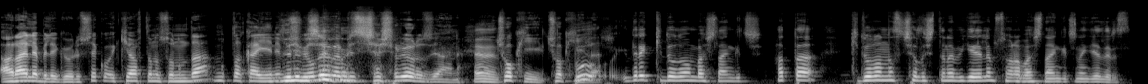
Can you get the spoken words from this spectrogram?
arayla bile görüşsek o iki haftanın sonunda mutlaka yeni, bir Yeni şey bir şey oluyor var. ve biz şaşırıyoruz yani. Evet. Çok iyi, çok bu iyiler. direkt Kidolo'nun başlangıç. Hatta Kidolo nasıl çalıştığına bir gelelim sonra başlangıcına geliriz.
